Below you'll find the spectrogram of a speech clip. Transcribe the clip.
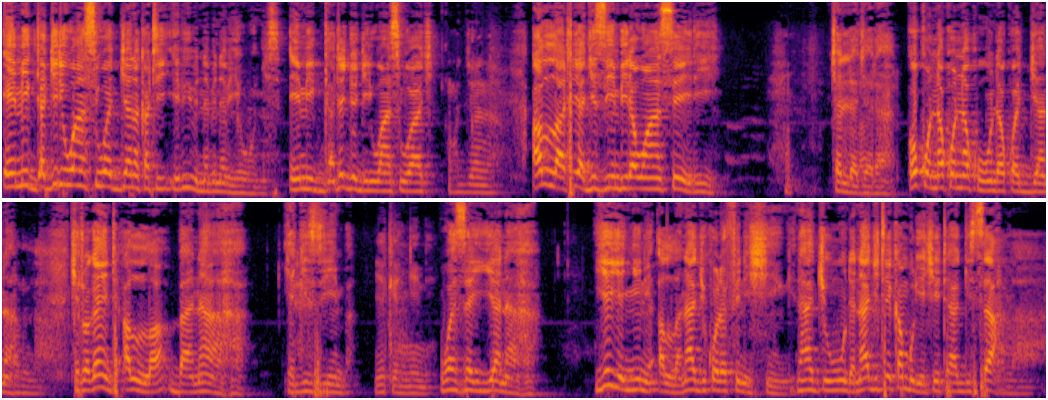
emigga giri wansi wa jjana kati ebyo byonna byonna byewuunyisa. Emigga ate gyo giri wansi waki allah ate yagizimbira wansi eri jalla jalaalu. Okwonna kwonna kuwunda kwa jjana. Kyetwagambye nti allah banaaha yagizimba. Wazayyanaha ye yennyini allah n'agikola finishing n'agiwunda n'agiteeka mu buli ekyetaagisa. Allah.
